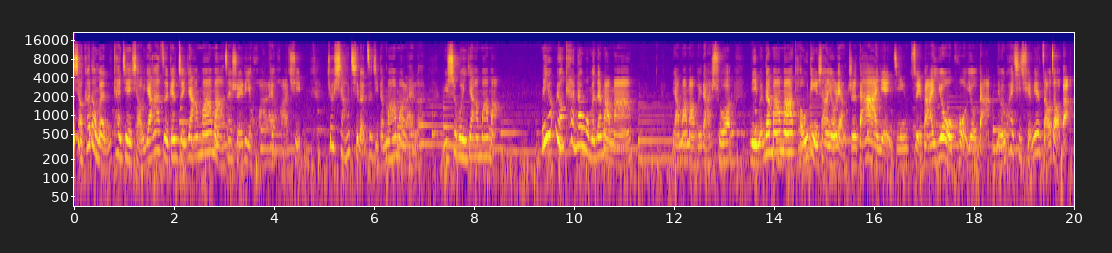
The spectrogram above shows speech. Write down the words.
小蝌蚪们看见小鸭子跟着鸭妈妈在水里划来划去，就想起了自己的妈妈来了，于是问鸭妈妈。你有没有看到我们的妈妈？羊妈妈回答说：“你们的妈妈头顶上有两只大眼睛，嘴巴又阔又大。你们快去前面找找吧。”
